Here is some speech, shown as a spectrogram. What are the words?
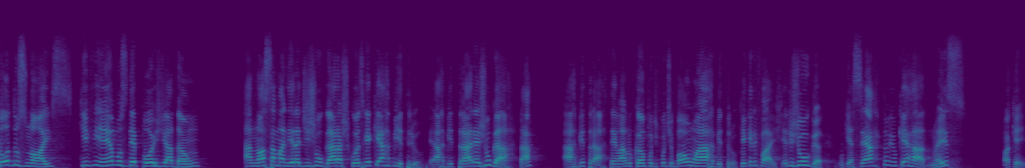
Todos nós que viemos depois de Adão, a nossa maneira de julgar as coisas, o que é arbítrio? É arbitrar, é julgar, tá? Arbitrar. Tem lá no campo de futebol um árbitro. O que, que ele faz? Ele julga o que é certo e o que é errado, não é isso? Ok.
